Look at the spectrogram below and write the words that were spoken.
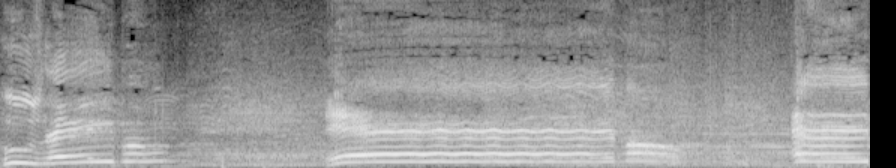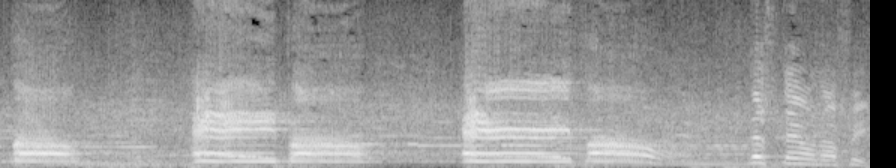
who's able, able, able, able. Let's stay on our feet.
